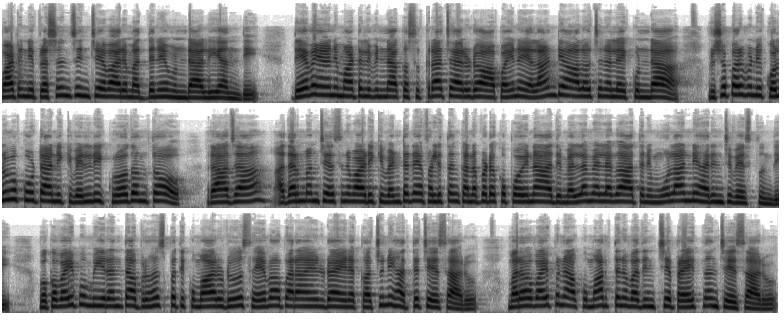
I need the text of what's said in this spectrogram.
వాటిని ప్రశంసించే వారి మధ్యనే ఉండాలి అంది. దేవయాని మాటలు విన్నాక శుక్రాచార్యుడు ఆ పైన ఎలాంటి ఆలోచన లేకుండా వృషపర్వుని కొలువు కూటానికి వెళ్ళి క్రోధంతో రాజా అధర్మం చేసిన వాడికి వెంటనే ఫలితం కనపడకపోయినా అది మెల్లమెల్లగా అతని మూలాన్ని హరించి వేస్తుంది. ఒకవైపు మీరంతా బృహస్పతి కుమారుడు సేవాపరాయణుడు అయిన కచుని హత్య చేశారు. మరోవైపు నా కుమార్తెను వధించే ప్రయత్నం చేశారు.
